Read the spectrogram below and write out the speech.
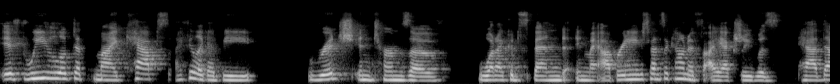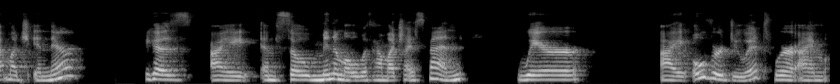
if we looked at my caps, I feel like I'd be rich in terms of what I could spend in my operating expense account if I actually was had that much in there because I am so minimal with how much I spend where I overdo it, where I'm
